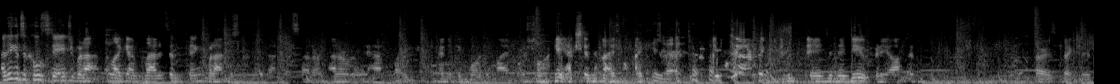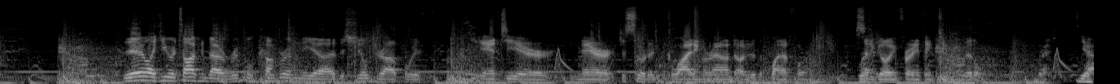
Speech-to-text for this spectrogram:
I think it's a cool stage, but I, like I'm glad it's in the thing. But I'm just good at it, so I don't. I don't really have like anything more than my emotional reaction that I don't like. Yeah. stage, and they do pretty often. I respect it. Yeah, like you were talking about, Ripple covering the uh, the shield drop with the anti-air Nair just sort of gliding around under the platform instead Right. of going for anything too committal. Right. Yeah.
